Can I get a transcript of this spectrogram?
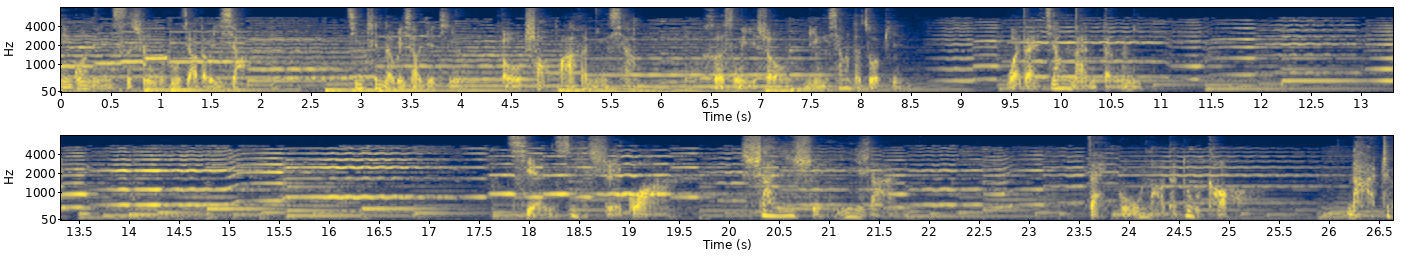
迎光临四十五度角的微笑。今天的微笑乐听由少华和宁香合诵一首宁香的作品《我在江南等你》。浅碎时光，山水依然，在古老的渡口，那阵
